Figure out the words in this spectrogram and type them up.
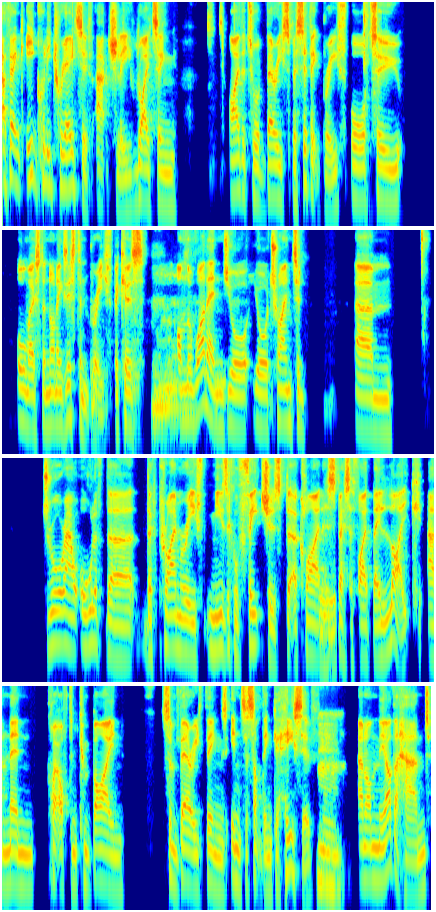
I think equally creative actually writing either to a very specific brief or to almost a non-existent brief. Because on the one end you're you're trying to um, draw out all of the the primary musical features that a client has specified they like and then quite often combine some varied things into something cohesive. Mm. and on the other hand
